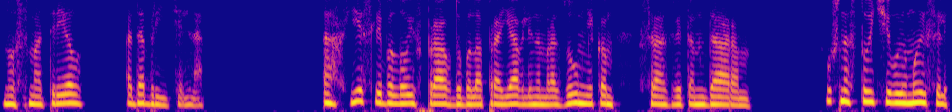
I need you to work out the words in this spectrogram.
но смотрел одобрительно. Ах, если бы Лой вправду была проявленным разумником с развитым даром! Уж настойчивую мысль,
